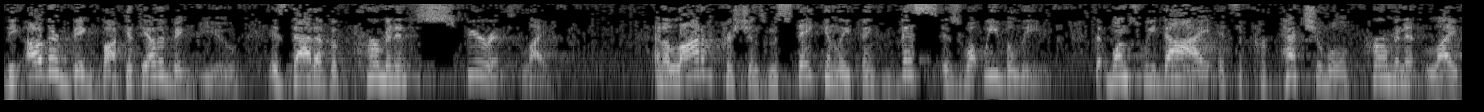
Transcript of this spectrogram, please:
The other big bucket, the other big view, is that of a permanent spirit life. And a lot of Christians mistakenly think this is what we believe that once we die, it's a perpetual, permanent life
